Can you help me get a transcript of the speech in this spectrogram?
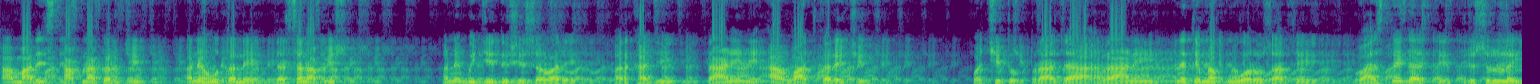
આ મારી સ્થાપના કરજે અને હું તને દર્શન આપીશ. અને બીજે દિવસે સવારે હરખાજી રાણીને આ વાત કરે છે. પછી તો રાજા, રાણી અને તેમના કુંવરો સાથે વાજતે ગાજતે ત્રિશુલ લઈ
